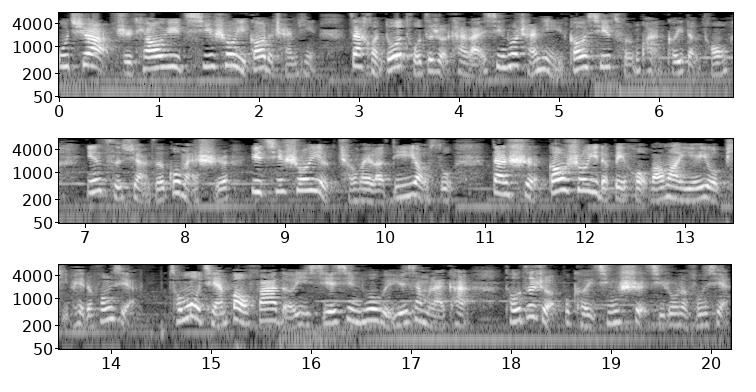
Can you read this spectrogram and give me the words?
误区二，只挑预期收益高的产品。在很多投资者看来，信托产品与高息存款可以等同，因此选择购买时，预期收益成为了第一要素。但是高收益的背后，往往也有匹配的风险。从目前爆发的一些信托违约项目来看，投资者不可以轻视其中的风险。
